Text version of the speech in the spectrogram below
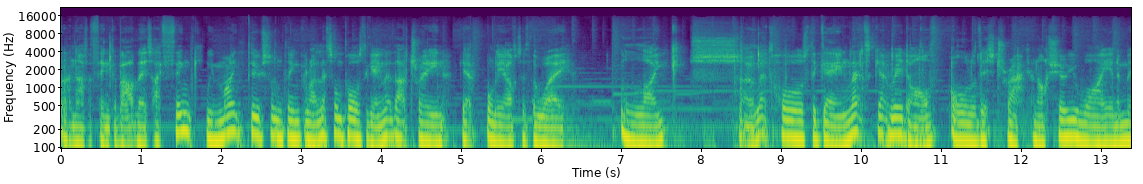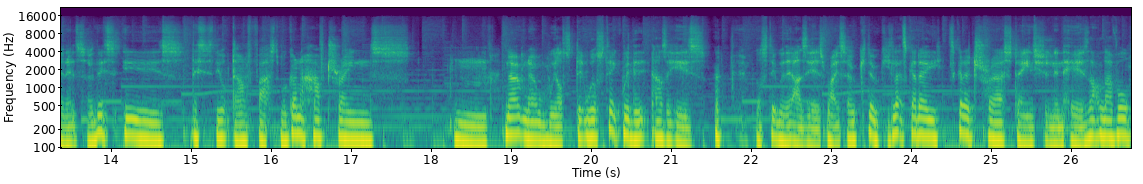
and have a think about this. I think we might do something. Right, let's unpause the game. Let that train get fully out of the way. Like so. Let's pause the game. Let's get rid of all of this track and I'll show you why in a minute. So this is this is the up down fast. We're going to have trains. Hmm. No, no, we'll stick we'll stick with it as it is. We'll stick with it as is. Right, so okie dokie. Let's get a let's get a train station in here. Is that level?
